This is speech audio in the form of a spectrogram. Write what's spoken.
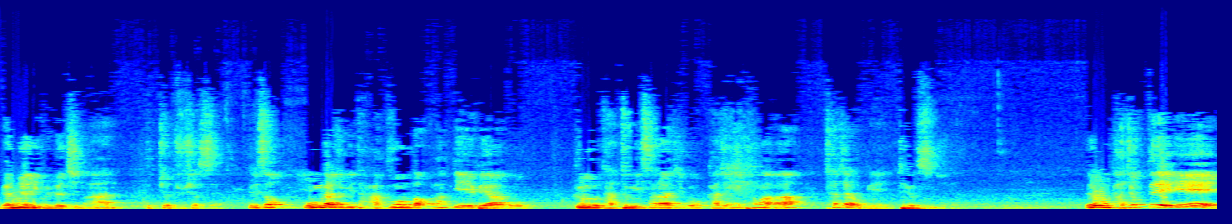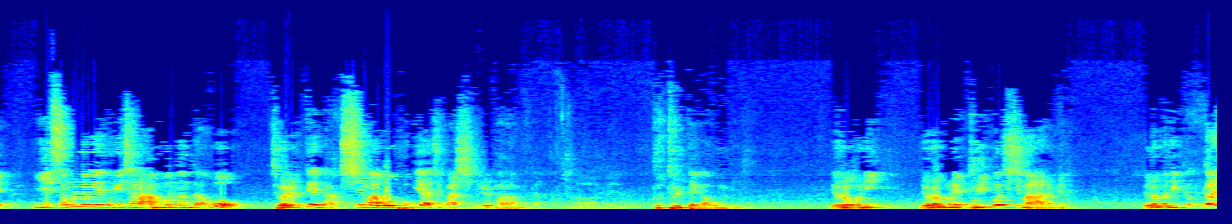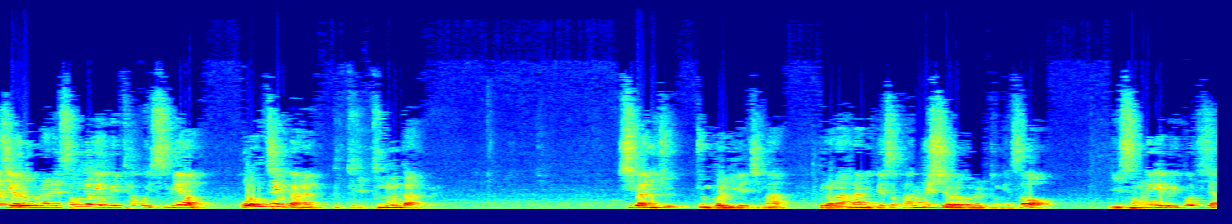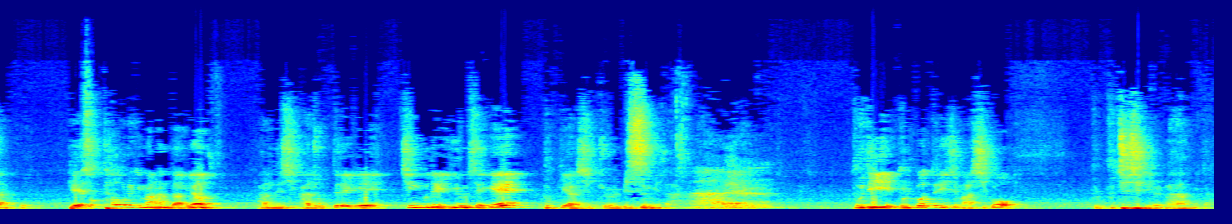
몇 년이 걸렸지만 붙여주셨어요. 그래서 온 가족이 다 구원받고 함께 예배하고 그 후로 다툼이 사라지고 가정의 평화가 찾아오게 되었습니다. 여러분 가족들에게 이 성령의 불이 잘 안 붙는다고 절대 낙심하고 포기하지 마시기를 바랍니다. 붙을 때가 옵니다. 여러분이 여러분의 불이 꺼지지만 않으면 여러분이 끝까지 여러분 안에 성령의 불이 타고 있으면 언젠가는 그 불이 붙는다는 거예요. 시간이 좀 걸리겠지만 그러나 하나님께서 반드시 여러분을 통해서 이 성령의 불이 꺼지지 않고 계속 타오르기만 한다면 반드시 가족들에게, 친구들, 이웃에게 붙게 하실 줄 믿습니다. 부디 불 꺼뜨리지 마시고 불 붙이시기를 바랍니다.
